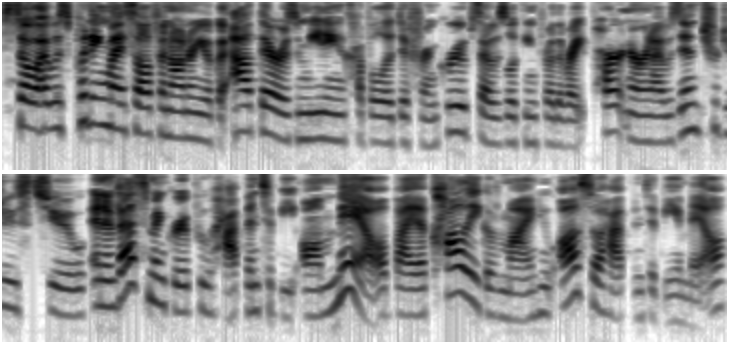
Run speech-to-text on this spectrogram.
So I was putting myself in Honor Yoga out there. I was meeting a couple of different groups. I was looking for the right partner, and I was introduced to an investment group who happened to be all male by a colleague of mine who also happened to be a male.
